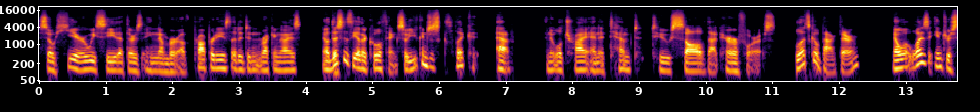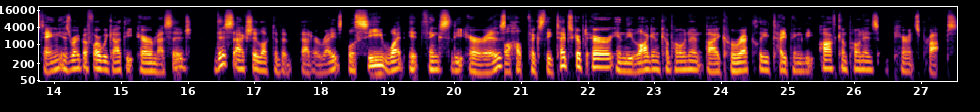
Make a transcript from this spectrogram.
So here we see that there's a number of properties that it didn't recognize. Now this is the other cool thing. So you can just click F and it will try and attempt to solve that error for us. Let's go back there. Now, what was interesting is right before we got the error message, this actually looked a bit better, right? We'll see what it thinks the error is. We'll help fix the TypeScript error in the login component by correctly typing the auth component's appearance props.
